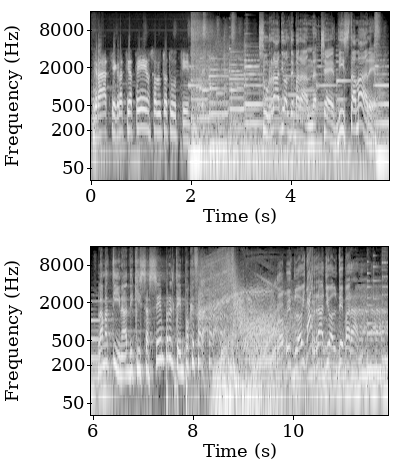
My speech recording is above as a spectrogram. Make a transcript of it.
Grazie, grazie a te e un saluto a tutti. Su Radio Aldebaran c'è Vista Mare. La mattina di chi sa sempre il tempo che farà. Radio Aldebaran.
